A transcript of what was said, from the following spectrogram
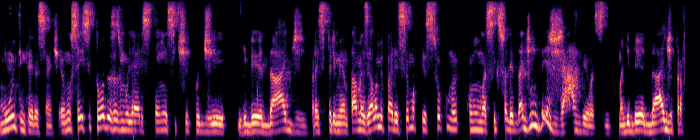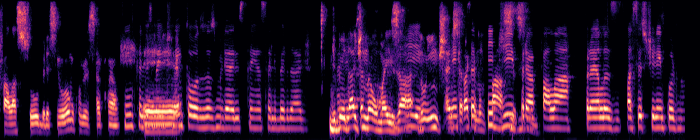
muito interessante. Eu não sei se todas as mulheres têm esse tipo de liberdade para experimentar, mas ela me pareceu uma pessoa com uma, com uma sexualidade invejável, assim, uma liberdade para falar sobre, assim, eu amo conversar com ela. Infelizmente, é... nem todas as mulheres têm essa liberdade. Liberdade não, mas a, no íntimo, será que não passa? pedir para assim? falar para elas assistirem pornô.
